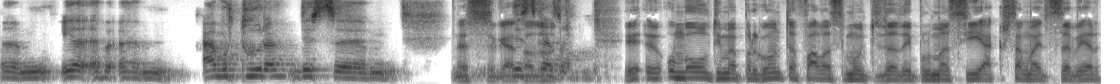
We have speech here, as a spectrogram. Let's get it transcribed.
a, a, abertura desse, desse gasoduto. Uma última pergunta, fala-se muito da diplomacia, a questão é de saber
